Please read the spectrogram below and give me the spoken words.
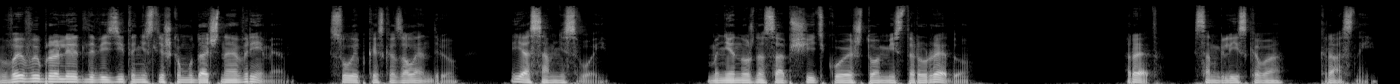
«Вы выбрали для визита не слишком удачное время», — с улыбкой сказал Эндрю. «Я сам не свой. Мне нужно сообщить кое-что мистеру Реду». Ред, с английского «красный».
